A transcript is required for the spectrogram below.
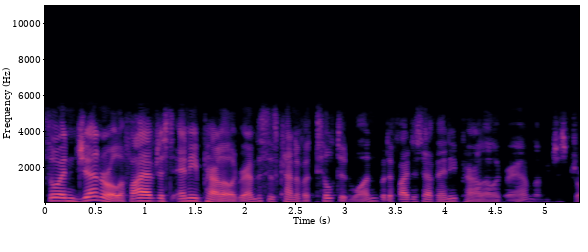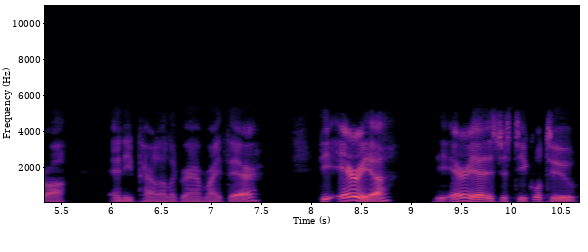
So in general, if I have just any parallelogram, this is kind of a tilted one, but if I just have any parallelogram, let me just draw any parallelogram right there. The area, the area is just equal to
